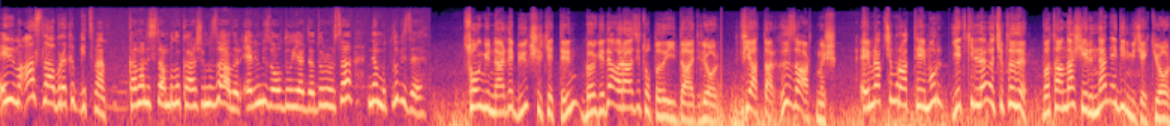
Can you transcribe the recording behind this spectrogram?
Evimi asla bırakıp gitmem. Kanal İstanbul'u karşımıza alır. Evimiz olduğu yerde durursa ne mutlu bize. Son günlerde büyük şirketlerin bölgede arazi topladığı iddia ediliyor. Fiyatlar hızla artmış. Emlakçı Murat Teymur yetkililer açıkladı. Vatandaş yerinden edilmeyecek diyor.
